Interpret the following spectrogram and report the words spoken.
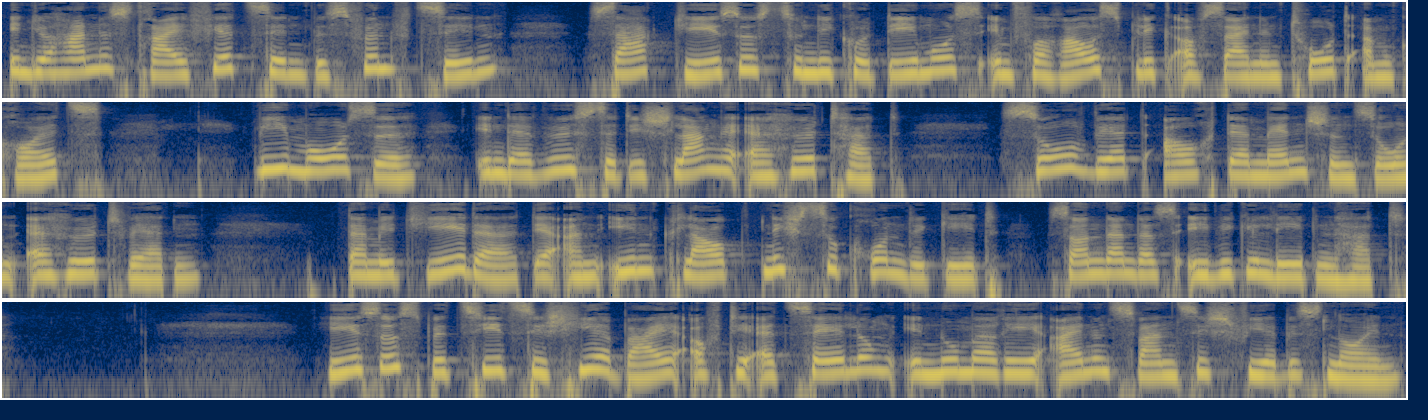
In Johannes 3, 14 bis 15 sagt Jesus zu Nikodemus im Vorausblick auf seinen Tod am Kreuz, wie Mose in der Wüste die Schlange erhöht hat, so wird auch der Menschensohn erhöht werden, damit jeder, der an ihn glaubt, nicht zugrunde geht, sondern das ewige Leben hat. Jesus bezieht sich hierbei auf die Erzählung in Numeri 21, 4 bis 9.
